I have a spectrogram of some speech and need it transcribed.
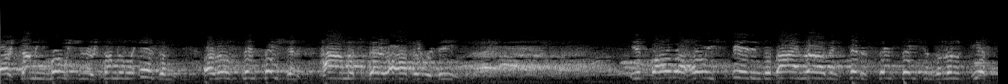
or some emotion or some little ism or a little sensation, how much better off it would be. If all the Holy Spirit and divine love instead of sensations and little gifts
